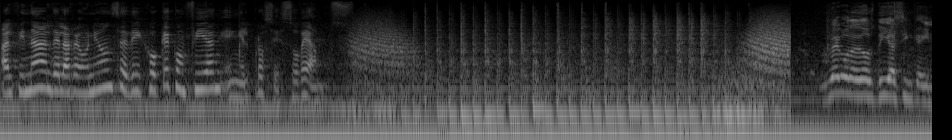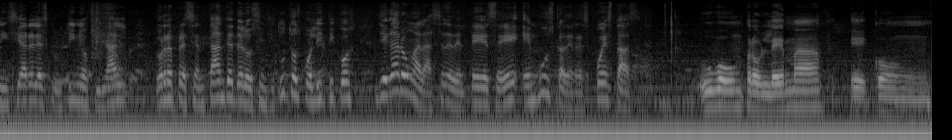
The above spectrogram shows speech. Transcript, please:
Al final de la reunión se dijo que confían en el proceso. Veamos. Luego de dos días sin que iniciara el escrutinio final, los representantes de los institutos políticos llegaron a la sede del TSE en busca de respuestas. Hubo un problema eh, con,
